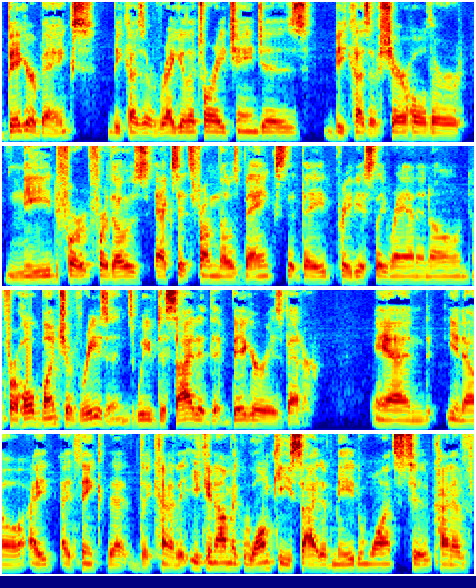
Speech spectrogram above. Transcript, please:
bigger banks because of regulatory changes, because of shareholder need for, for those exits from those banks that they previously ran and owned. For a whole bunch of reasons, we've decided that bigger is better. And, you know, I, I think that the kind of the economic wonky side of me wants to kind of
